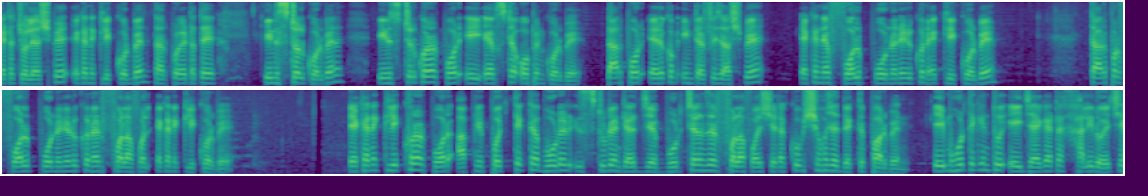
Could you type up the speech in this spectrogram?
এটা চলে আসবে। এখানে ক্লিক করবেন, তারপর এটাতে ইনস্টল করবেন। ইনস্টল করার পর এই অ্যাপসটা ওপেন করবে। তারপর এরকম ইন্টারফেস আসবে। এখানে ফল পূর্ণনিরীক্ষণে ক্লিক করবে। তারপর ফল পূর্ণনিরীক্ষণের ফলাফল এখানে ক্লিক করবে। এখানে ক্লিক করার পর আপনি প্রত্যেকটা বোর্ডের স্টুডেন্টের যে বোর্ড চ্যালেঞ্জের ফলাফল, সেটা খুব সহজে দেখতে পারবেন। এই মুহূর্তে কিন্তু এই জায়গাটা খালি রয়েছে,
